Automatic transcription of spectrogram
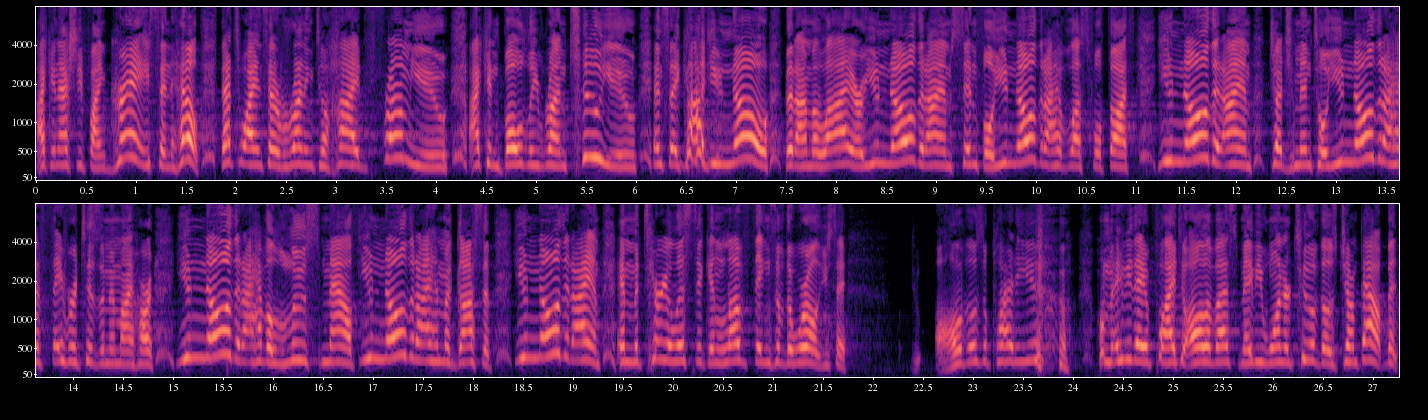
I can actually find grace and help. That's why instead of running to hide from you, I can boldly run to you and say, God, you know that I'm a liar. You know that I am sinful. You know that I have lustful thoughts. You know that I am judgmental. You know that I have favoritism in my heart heart. You know that I have a loose mouth. You know that I am a gossip. You know that I am, am materialistic and love things of the world. You say, do all of those apply to you? well, maybe they apply to all of us. Maybe one or two of those jump out. But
